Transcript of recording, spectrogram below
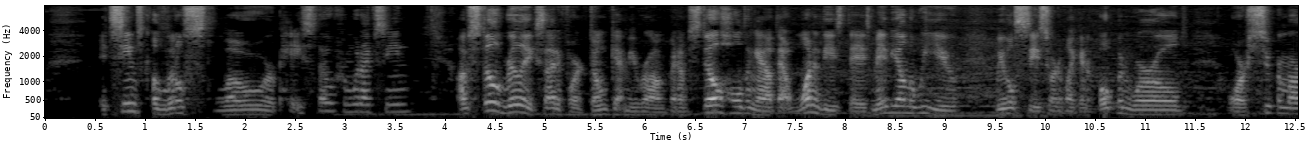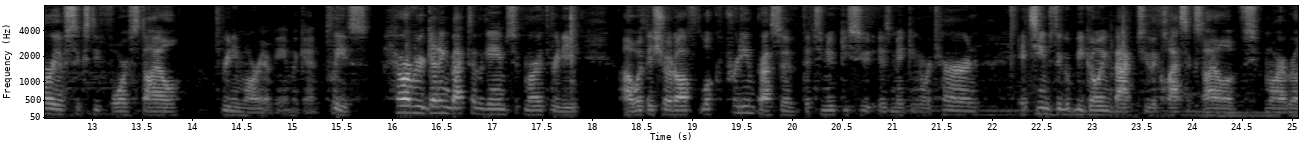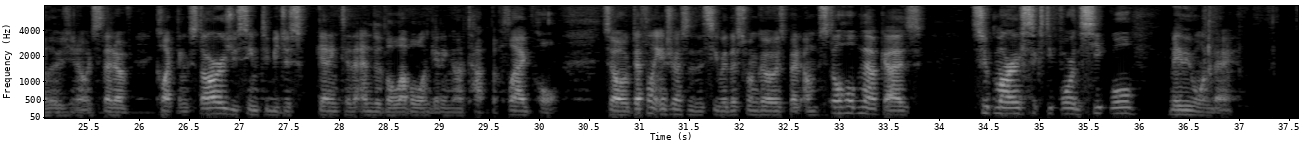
It seems a little slower paced, though, from what I've seen. I'm still really excited for it, don't get me wrong, but I'm still holding out that one of these days, maybe on the Wii U, we will see sort of like an open world or Super Mario 64 style 3D Mario game again. Please. However, getting back to the game, Super Mario 3D, uh, what they showed off looked pretty impressive. The Tanuki suit is making a return. It seems to be going back to the classic style of Super Mario Brothers. You know, instead of collecting stars, you seem to be just getting to the end of the level and getting on top of the flagpole. So definitely interested to see where this one goes, but I'm still holding out, guys. Super Mario 64, the sequel, maybe one day.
